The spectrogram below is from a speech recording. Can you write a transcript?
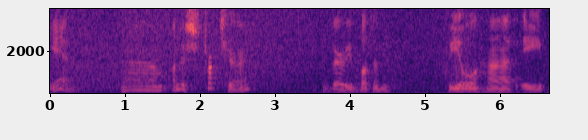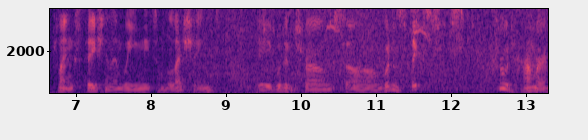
Yeah. Um, under structure at the very bottom we'll have a plank station and we need some lashing, a wooden trunk, some wooden sticks, a crude hammer,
